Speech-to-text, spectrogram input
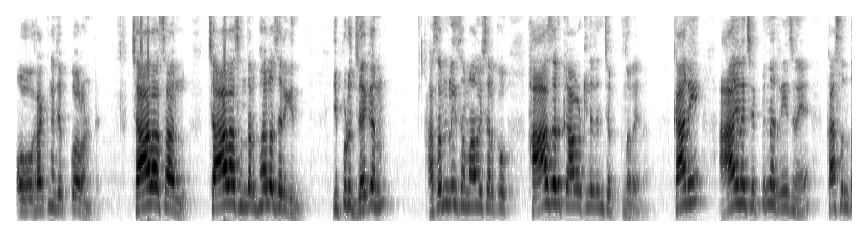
ఒక రకంగా చెప్పుకోవాలంటే. చాలాసార్లు చాలా సందర్భాల్లో జరిగింది. ఇప్పుడు జగన్ అసెంబ్లీ సమావేశాలకు హాజరు కావట్లేదని చెప్తున్నారు ఆయన. కానీ ఆయన చెప్పిన రీజనే కాసంత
